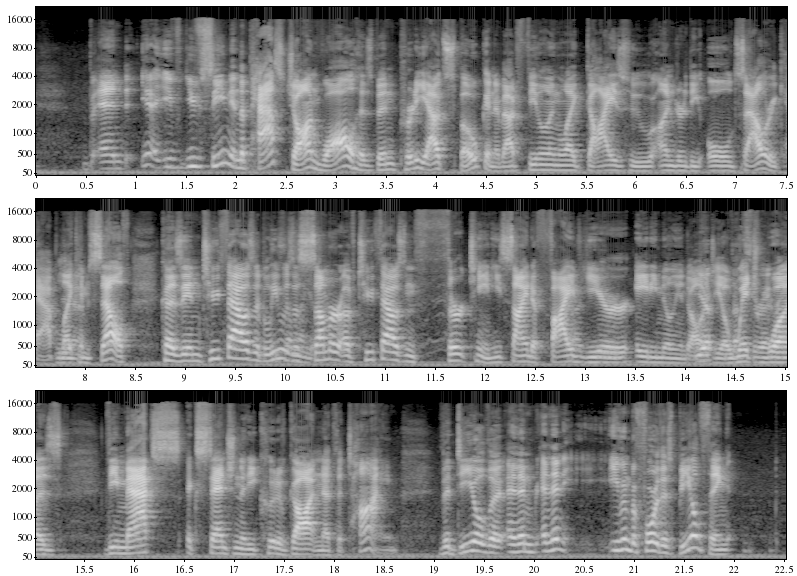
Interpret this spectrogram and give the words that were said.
and you know you've, you've seen in the past John Wall has been pretty outspoken about feeling like guys who under the old salary cap like yeah. himself. Because in 2000 I believe it was the summer of 2013 he signed a five year 80 million dollar yep, deal which right. was the max extension that he could have gotten at the time. The deal that and then and then even before this Beal thing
